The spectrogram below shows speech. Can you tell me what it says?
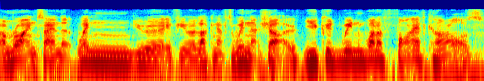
I'm right in saying that when you were if you were lucky enough to win that show, you could win one of five cars.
